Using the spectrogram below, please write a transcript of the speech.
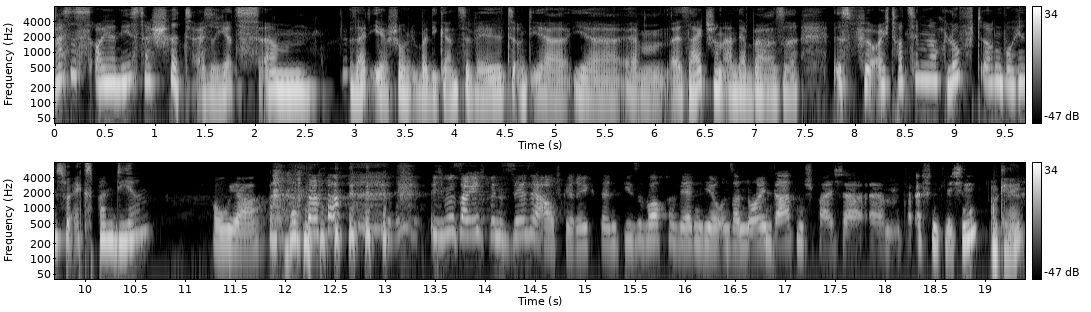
was ist euer nächster Schritt? Also jetzt ähm, seid ihr schon über die ganze Welt und ihr, ihr ähm, seid schon an der Börse. Ist für euch trotzdem noch Luft, irgendwohin zu expandieren? Oh ja. ich muss sagen, ich bin sehr, sehr aufgeregt, denn diese Woche werden wir unseren neuen Datenspeicher ähm, veröffentlichen. Okay.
